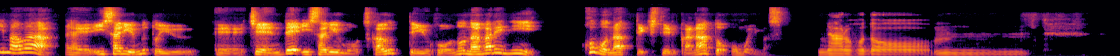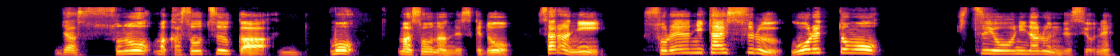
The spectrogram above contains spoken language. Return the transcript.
今は、えーイーサリウムという、えーチェーンでイーサリウムを使うっていう方の流れに、ほぼなってきているかなと思います。なるほど。うーん。じゃあ、その、まあ、仮想通貨も、まあそうなんですけど、さらに、それに対するウォレットも必要になるんですよね。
